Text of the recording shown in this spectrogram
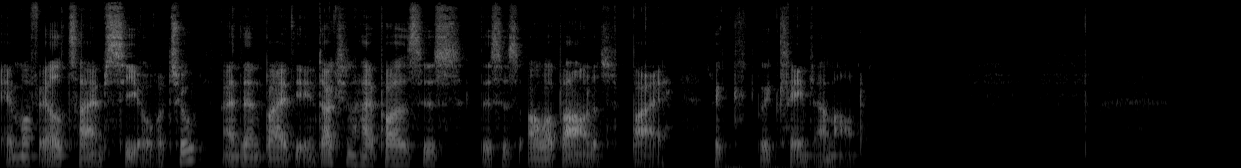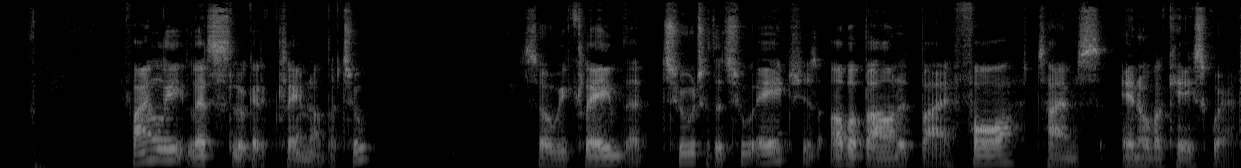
m of L times C over 2. And then by the induction hypothesis, this is upper bounded by the, the claimed amount. Finally, let's look at claim number 2. So we claim that 2 to the 2h is upper bounded by 4 times n over k squared.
